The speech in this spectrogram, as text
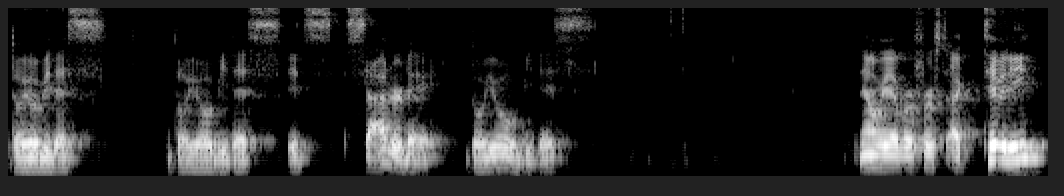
土曜日です。土曜日です。It's Saturday. 土曜日です。now we have our first activity.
